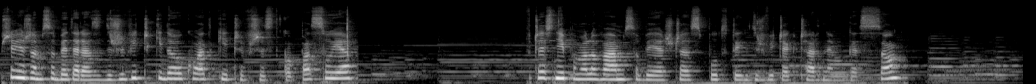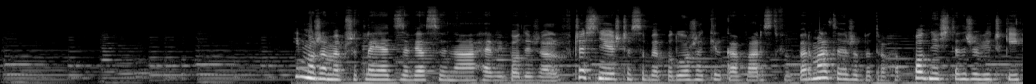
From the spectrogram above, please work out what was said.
Przymierzam sobie teraz drzwiczki do okładki, czy wszystko pasuje. Wcześniej pomalowałam sobie jeszcze spód tych drzwiczek czarnym gesso. I możemy przyklejać zawiasy na Heavy Body Gel. Wcześniej jeszcze sobie podłożę kilka warstw bermaty, żeby trochę podnieść te drzwiczki,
